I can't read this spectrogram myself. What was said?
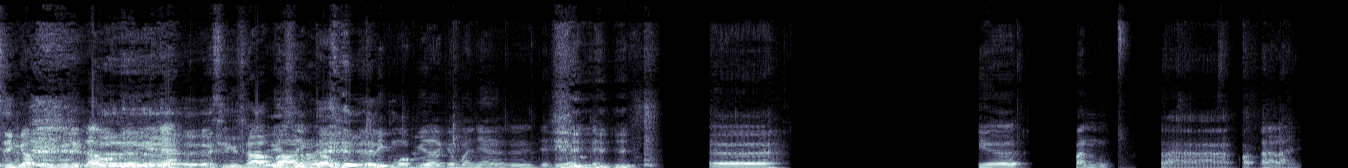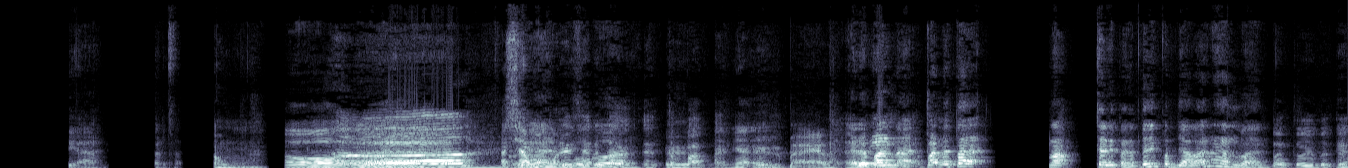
sih nggak pemilik lah mobil kayaknya. Ini sabar. sih nggak pemilik mobil kayaknya. Eh, Jadi eh ieu pan sa kota lah ya. Oh. Oh. Iya, mau di cerita Bogor. ke tempat nanya? eh. Bael. Ada pan pan eta nah cerita tadi perjalanan pan. Betul betul.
